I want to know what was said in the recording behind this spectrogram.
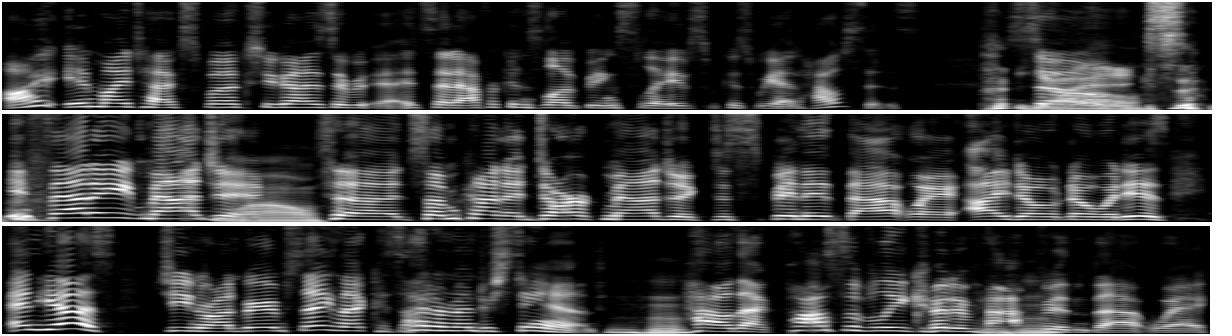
I in my textbooks, you guys, it said Africans love being slaves because we had houses. So Yikes. if that ain't magic Wow. to some kind of dark magic to spin it that way, I don't know what is. And yes, Gene Roddenberry, I'm saying that because I don't understand mm-hmm. how that possibly could have mm-hmm. happened that way.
